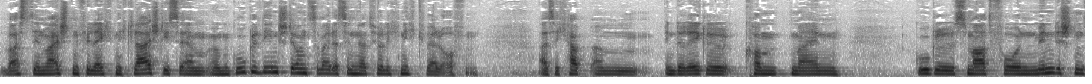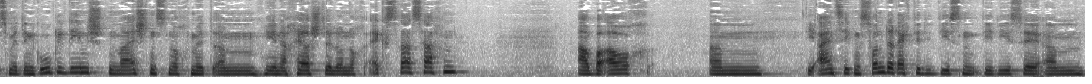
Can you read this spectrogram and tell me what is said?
was den meisten vielleicht nicht klar ist, diese ähm, ähm, Google-Dienste und so weiter sind natürlich nicht quelloffen. Also ich habe ähm, in der Regel kommt mein Google Smartphone mindestens mit den Google-Diensten, meistens noch mit ähm, je nach Hersteller noch extra Sachen. Aber auch ähm, die einzigen Sonderrechte, die, diesen, die diese ähm,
